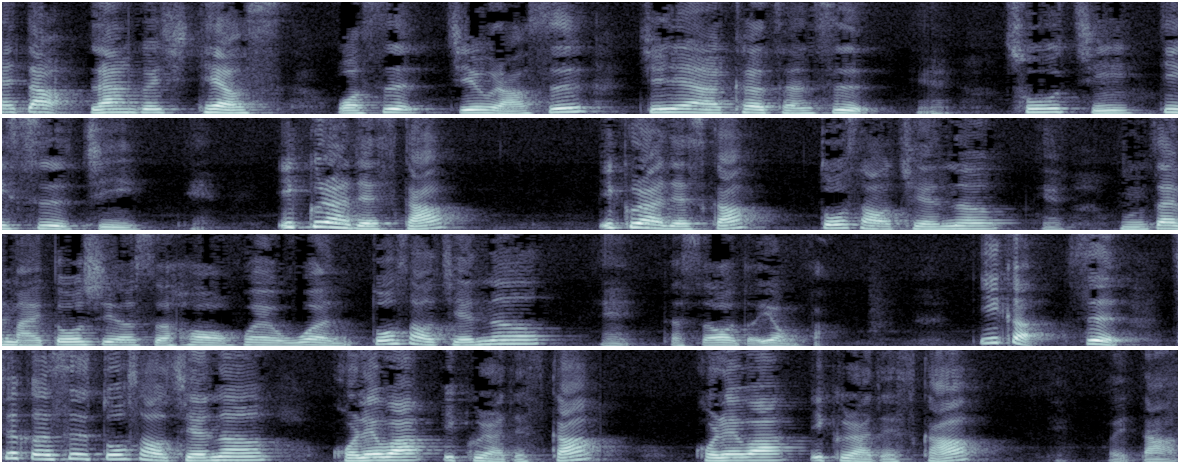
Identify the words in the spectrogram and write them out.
来到 Language Tales，我是吉武老师。今天的课程是初级第四集。いくらですか？いくらですか？多少钱呢？我们在买东西的时候会问多少钱呢？哎的时候的用法。第一个是这个是多少钱呢？これはいくらですか？これはいくらですか？回答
